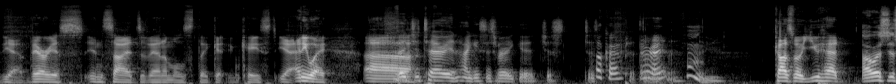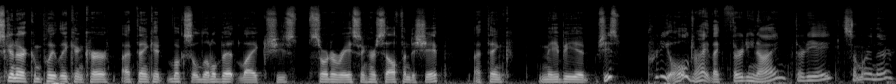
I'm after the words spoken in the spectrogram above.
yeah various insides of animals that get encased. Yeah. Anyway, uh, vegetarian haggis is very good. Just, just Okay, put that all out right. there. Cosmo, you had I was just going to completely concur. I think it looks a little bit like she's sort of racing herself into shape. I think maybe it, she's pretty old, right? Like 39, 38, somewhere in there.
